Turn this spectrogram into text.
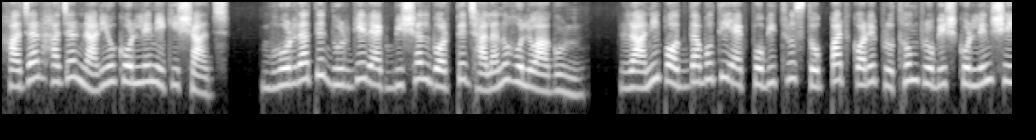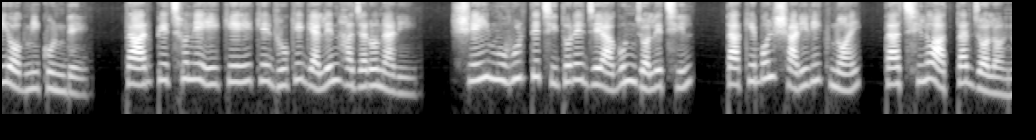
হাজার হাজার নারীও করলেন একই সাজ। ভোররাতে দুর্গের এক বিশাল গর্তে ঝালানো হল আগুন। রানী পদ্মাবতী এক পবিত্র স্তূপপাঠ করে প্রথম প্রবেশ করলেন সেই অগ্নিকুণ্ডে। তার পেছনে একে একে ঢুকে গেলেন হাজারো নারী। সেই মুহূর্তে চিতরে যে আগুন জ্বলেছিল তা কেবল শারীরিক নয়, তা ছিল আত্মার জ্বলন।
